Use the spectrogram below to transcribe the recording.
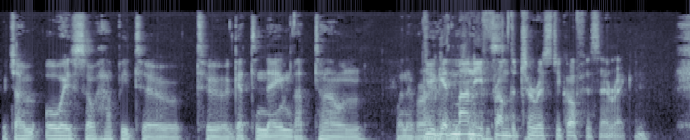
which I'm always so happy to to get to name that town whenever. Do you get money from the touristic office? I reckon.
